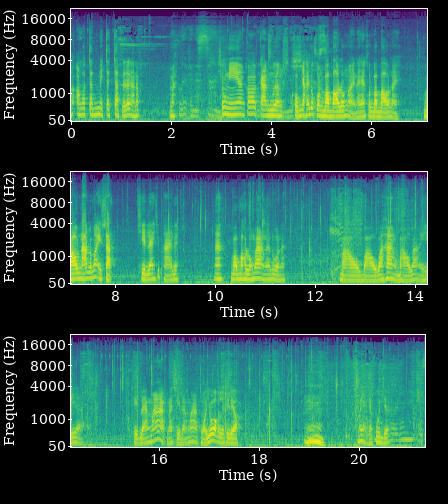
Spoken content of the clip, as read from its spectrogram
เอาเอาเราจัดเมจจัดจัดไปแล้วกันครับ Live in the sun. ช่วงนี้ก็การเมืองผมอยากให้ทุกคนเบาๆลงหน่อยนะให้คนเบาๆหน่อย เบานัดลงบ้างไอสัตว์ฉีดแรงชิบหายเลยนะเบาๆลงบ้างนะทุกคนนะเบาเบาบ้างเบาบ้างไอ้เหี้ยฉีดแรงมากนะฉีดแรงมากหัวโยกกันเลยทีเดียวอืมไม่อยากจะพูดเยอะ Burden is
